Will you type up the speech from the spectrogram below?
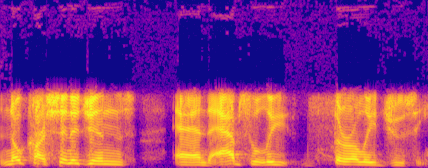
no carcinogens, and absolutely thoroughly juicy.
